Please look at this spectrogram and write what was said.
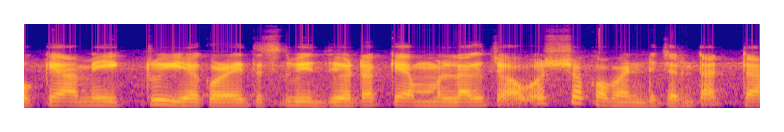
ওকে আমি একটু ইয়ে করে দিতেছে ভিডিওটা কেমন লাগছে অবশ্য কমেন্টে জানান। টাটা।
